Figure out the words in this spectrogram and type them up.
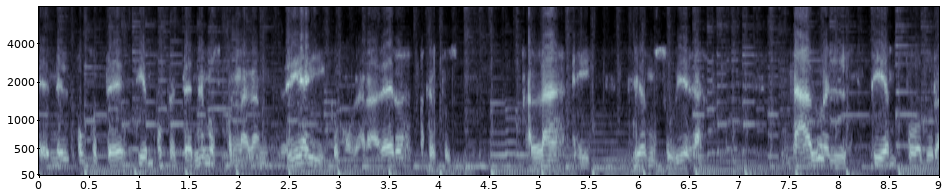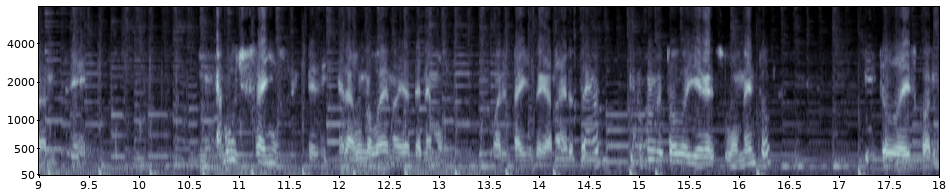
en el poco tiempo que tenemos con la ganadería y como ganaderos, que pues ojalá y Dios nos hubiera dado el tiempo durante muchos años que dijera uno, bueno, ya tenemos 40 años de ganaderos, pero yo creo que todo llega en su momento y todo es cuando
